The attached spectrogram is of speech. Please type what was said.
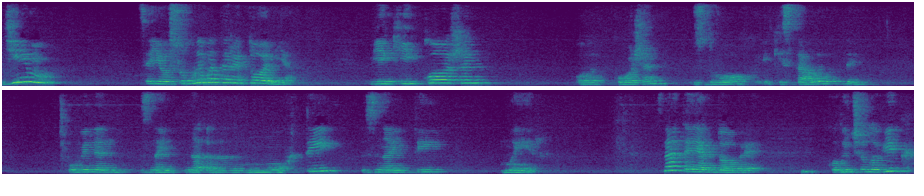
Дім це є особлива територія, в якій кожен, кожен з двох, які стали одним, повинен е, могти знайти мир. Знаєте, як добре, коли чоловік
